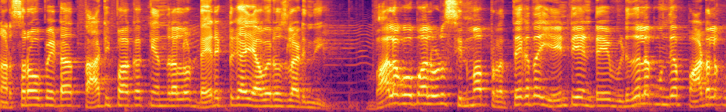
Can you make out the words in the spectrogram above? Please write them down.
నర్సరావుపేట తాటిపాక కేంద్రాల్లో డైరెక్ట్గా యాభై రోజులు ఆడింది. బాలగోపాలుడు సినిమా ప్రత్యేకత ఏంటి అంటే విడుదలకు ముందే పాటలకు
